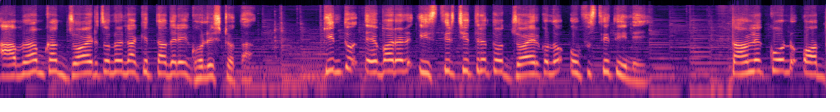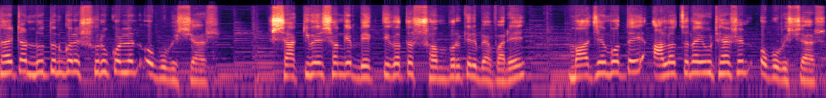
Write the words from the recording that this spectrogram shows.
আব্রাহাম খান জয়ের জন্য নাকি তাদের এই ঘনিষ্ঠতা। কিন্তু এবারের স্থির চিত্রে তো জয়ের কোনো উপস্থিতি নেই। তাহলে কোন অধ্যায়টা নতুন করে শুরু করলেন অপু বিশ্বাস? সাকিবের সঙ্গে ব্যক্তিগত সম্পর্কের ব্যাপারে মাঝে মধ্যেই আলোচনায় উঠে আসেন অপু বিশ্বাস।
